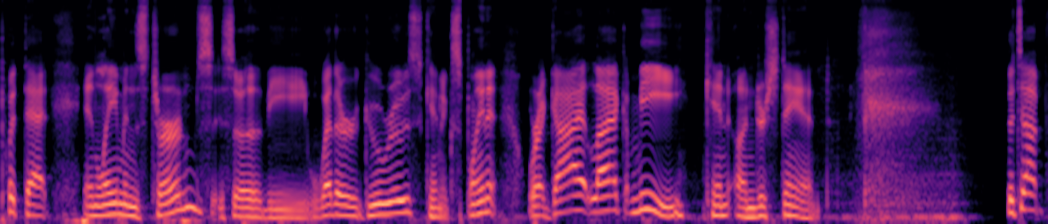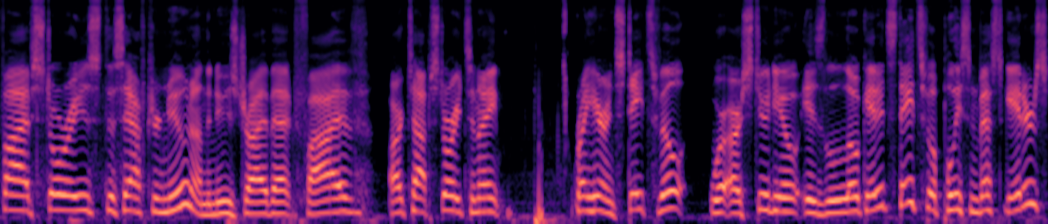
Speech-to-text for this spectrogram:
put that in layman's terms so the weather gurus can explain it, where a guy like me can understand. The top five stories this afternoon on the news drive at five. Our top story tonight, right here in Statesville, where our studio is located, Statesville police investigators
